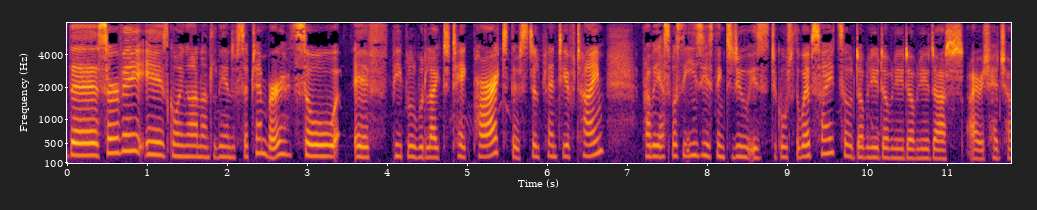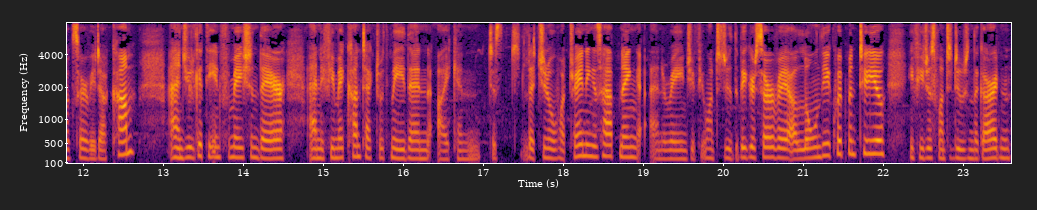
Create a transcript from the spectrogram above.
The survey is going on until the end of September. So if people would like to take part, there's still plenty of time. Probably, I suppose, the easiest thing to do is to go to the website, so www.irishhedgehogsurvey.com, and you'll get the information there. And if you make contact with me, then I can just let you know what training is happening and arrange if you want to do the bigger survey. I'll loan the equipment to you. If you just want to do it in the garden,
